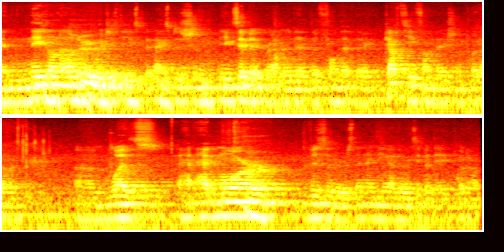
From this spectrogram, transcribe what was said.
And Né dans la rue, which is the ex- exposition, the exhibit rather, that the, that the Cartier Foundation put on, um, was, ha- had more visitors than any other exhibit they put on.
